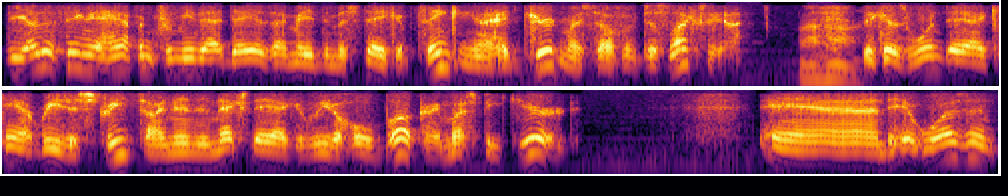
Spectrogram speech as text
The other thing that happened for me that day is I made the mistake of thinking I had cured myself of dyslexia. Uh-huh. because one day I can't read a street sign and the next day I could read a whole book. I must be cured. And it wasn't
